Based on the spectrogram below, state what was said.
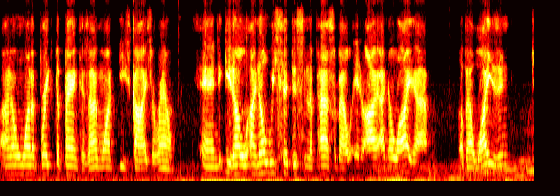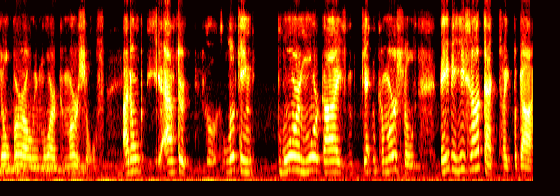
I don't want to break the bank because I want these guys around. And, you know, I know we said this in the past about, and I, I know I have, about why isn't Joe Burrow in more commercials? I don't, after looking more and more guys getting commercials, maybe he's not that type of guy.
